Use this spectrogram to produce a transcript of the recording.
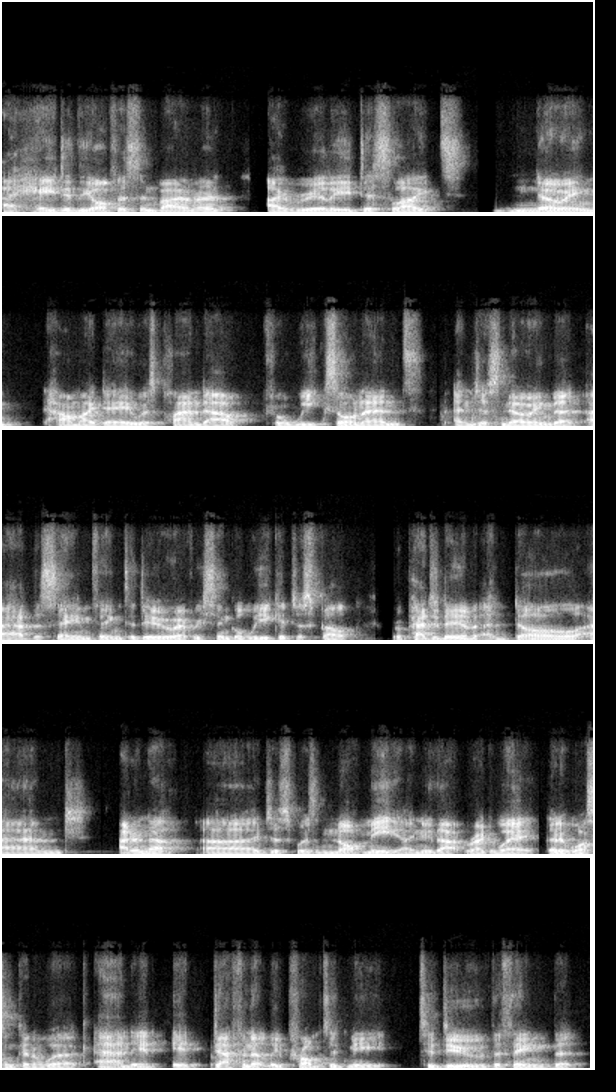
I hated the office environment. I really disliked knowing how my day was planned out for weeks on end and just knowing that I had the same thing to do every single week, it just felt repetitive and dull. And I don't know, uh, it just was not me. I knew that right away that it wasn't going to work. And it, it definitely prompted me to do the thing that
